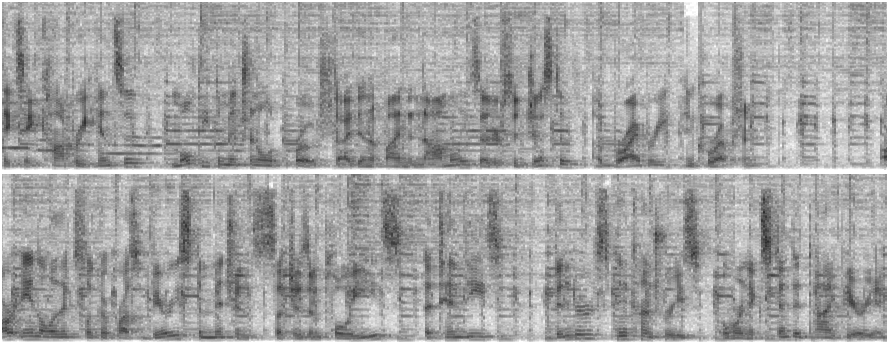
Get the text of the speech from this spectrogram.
takes a comprehensive, multidimensional approach to identifying anomalies that are suggestive of bribery and corruption. Our analytics look across various dimensions such as employees, attendees, vendors, and countries over an extended time period.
